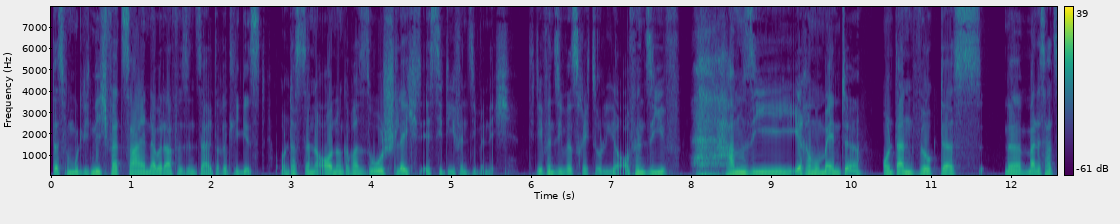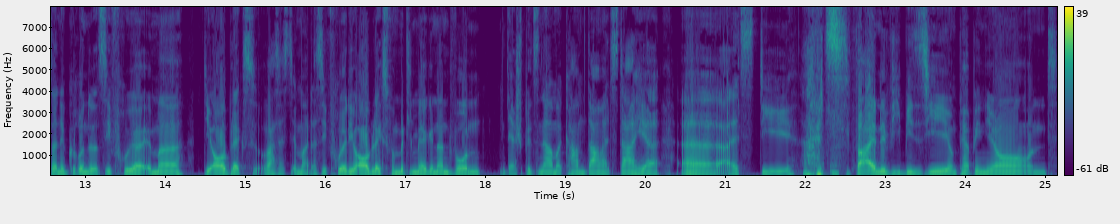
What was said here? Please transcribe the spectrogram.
das vermutlich nicht verzeihen, aber dafür sind sie halt Drittligist und das ist dann in Ordnung. Aber so schlecht ist die Defensive nicht. Die Defensive ist recht solide. Offensiv haben sie ihre Momente und dann wirkt das, ne, man, das hat seine Gründe, dass sie früher immer die All Blacks, was heißt immer, dass sie früher die All Blacks vom Mittelmeer genannt wurden. Der Spitzname kam damals daher, äh, als die, als Vereine wie Bizier und Perpignan und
